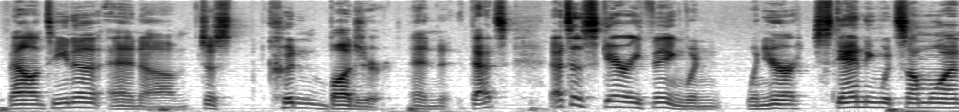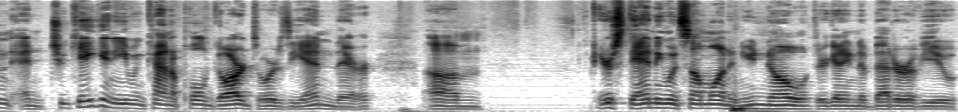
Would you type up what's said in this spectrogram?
Valentina, and um, just couldn't budge her. And that's that's a scary thing when when you're standing with someone. And Chukagan even kind of pulled guard towards the end there. Um, you're standing with someone and you know they're getting the better of you.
